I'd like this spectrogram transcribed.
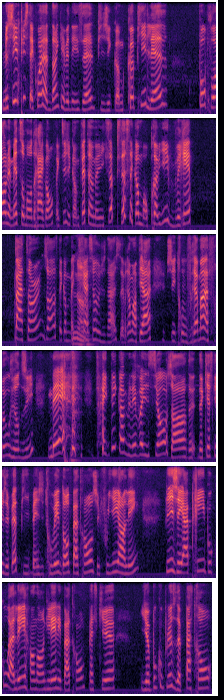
Je me souviens plus c'était quoi là-dedans qui avait des ailes. Puis j'ai comme copié l'aile pour pouvoir le mettre sur mon dragon. Fait que tu sais, j'ai comme fait un mix-up. Puis ça, c'était comme mon premier vrai pattern. Genre, c'était comme ma Non. création originale. J'étais vraiment fière. Je les trouve vraiment affreux aujourd'hui. Mais ça a été comme l'évolution, genre, de, de qu'est-ce que j'ai fait. Puis ben, j'ai trouvé d'autres patrons. J'ai fouillé en ligne. Puis j'ai appris beaucoup à lire en anglais les patrons parce que il y a beaucoup plus de patrons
